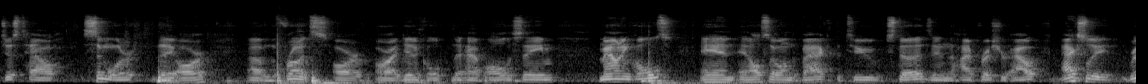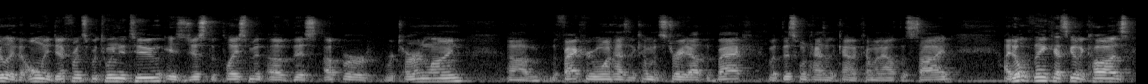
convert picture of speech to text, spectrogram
just how similar they are. Um, the fronts are, are identical. They have all the same mounting holes and, and also on the back the two studs and the high pressure out. Actually, really the only difference between the two is just the placement of this upper return line. Um, the factory one has it coming straight out the back, but this one has it kind of coming out the side. I don't think that's going to cause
